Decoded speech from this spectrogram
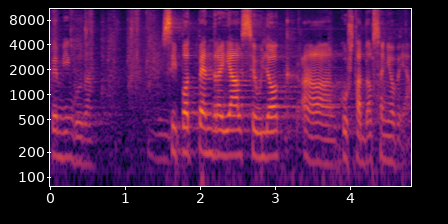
Benvinguda. Si pot prendre ja el seu lloc al costat del senyor Bea.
